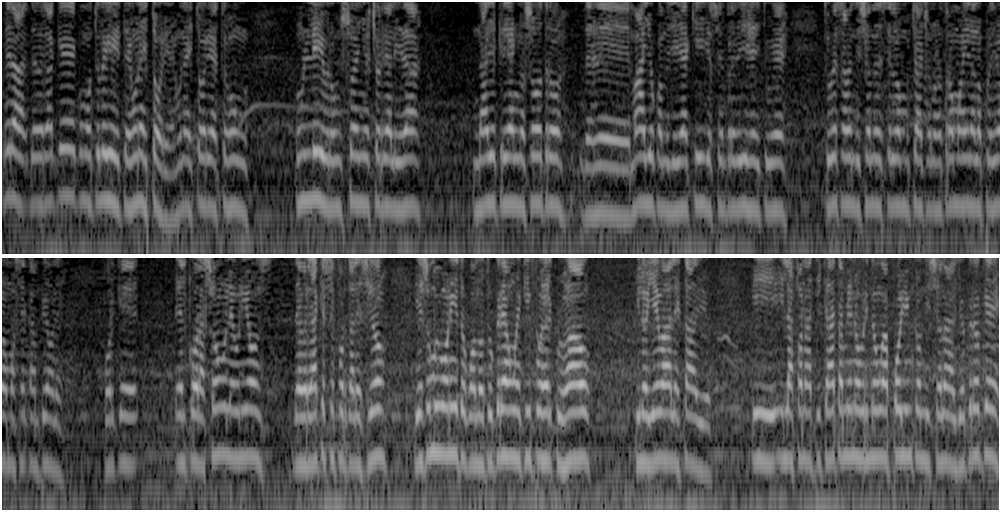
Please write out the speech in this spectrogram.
Mira, de verdad que como tú lo dijiste, es una historia, es una historia, esto es un, un libro, un sueño hecho realidad. Nadie creía en nosotros. Desde mayo, cuando llegué aquí, yo siempre dije y tuve, tuve esa bendición de decirle a los muchachos, nosotros vamos a ir a los playoffs, vamos a ser campeones. Porque el corazón y la unión de verdad que se fortaleció y eso es muy bonito cuando tú creas un equipo de crujado y lo llevas al estadio. Y, la fanaticada también nos brinda un apoyo incondicional. Yo creo que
